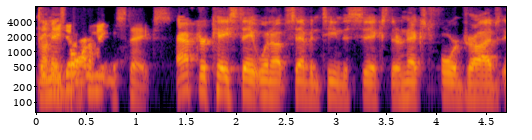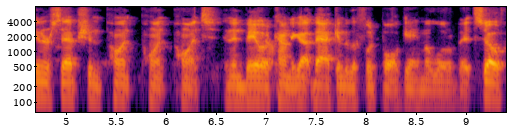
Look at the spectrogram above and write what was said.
they, I mean, they don't want to make mistakes. After K State went up seventeen to six, their next four drives: interception, punt, punt, punt, and then Baylor kind of got back into the football game a little bit. So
